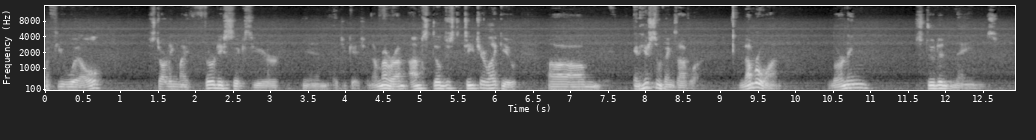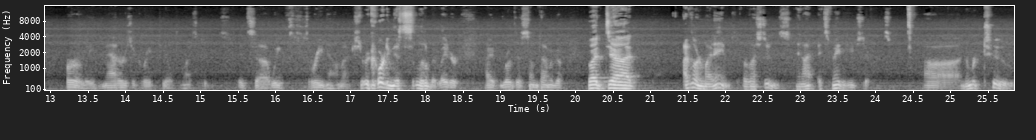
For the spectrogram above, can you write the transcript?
if you will, starting my 36th year in education. Now remember, I'm, I'm still just a teacher like you. Um, and here's some things I've learned. Number one, learning student names early matters a great deal to my students. It's uh, week three now. I'm actually recording this a little bit later. I wrote this some time ago. But uh, I've learned my names of my students, and I, it's made a huge difference. Uh, number two,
